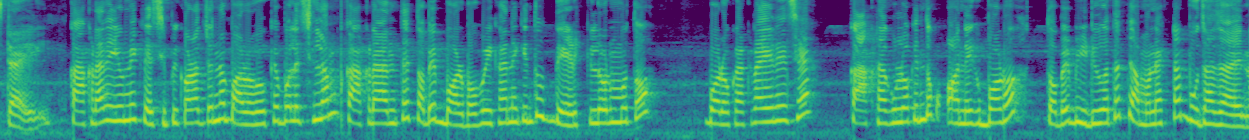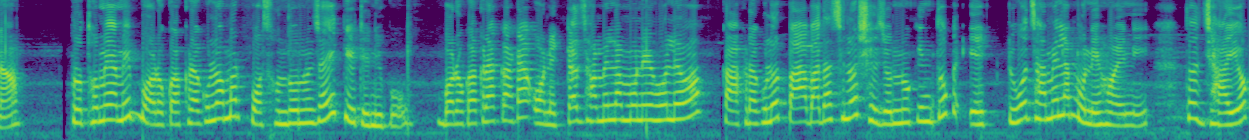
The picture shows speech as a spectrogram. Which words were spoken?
style কাঁকড়ার ইউনিক রেসিপি করার জন্য বড়বাবুকে বলেছিলাম, কাঁকড়া আনতে, তবে বড়বাবু এখানে কিন্তু দেড় কিলোর মতো বড় কাঁকড়া এনেছে। কাঁকড়াগুলো কিন্তু অনেক বড়, তবে ভিডিওতে তেমন একটা বোঝা যায় না। প্রথমে আমি বড় কাঁকড়াগুলো আমার পছন্দ অনুযায়ী কেটে নিব। বড় কাঁকড়া কাটা অনেকটা ঝামেলা মনে হলেও কাঁকড়াগুলোর পা বাঁধা ছিল, সেজন্য কিন্তু একটুও ঝামেলা মনে হয়নি। তো যাই হোক,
